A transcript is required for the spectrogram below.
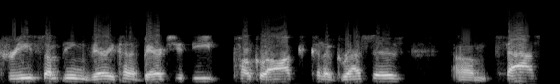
create something very kind of bare toothy, punk rock, kind of aggressive, um, fast,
